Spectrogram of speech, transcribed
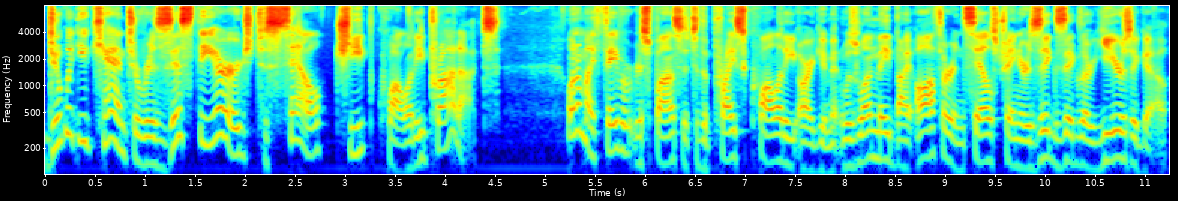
do what you can to resist the urge to sell cheap quality products. One of my favorite responses to the price quality argument was one made by author and sales trainer Zig Ziglar years ago,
